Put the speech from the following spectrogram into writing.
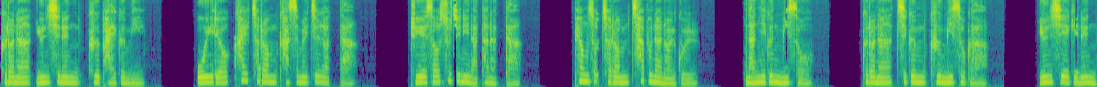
그러나 윤 씨는 그 밝음이 오히려 칼처럼 가슴을 찔렀다. 뒤에서 수진이 나타났다. 평소처럼 차분한 얼굴, 낯익은 미소. 그러나 지금 그 미소가 윤 씨에게는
